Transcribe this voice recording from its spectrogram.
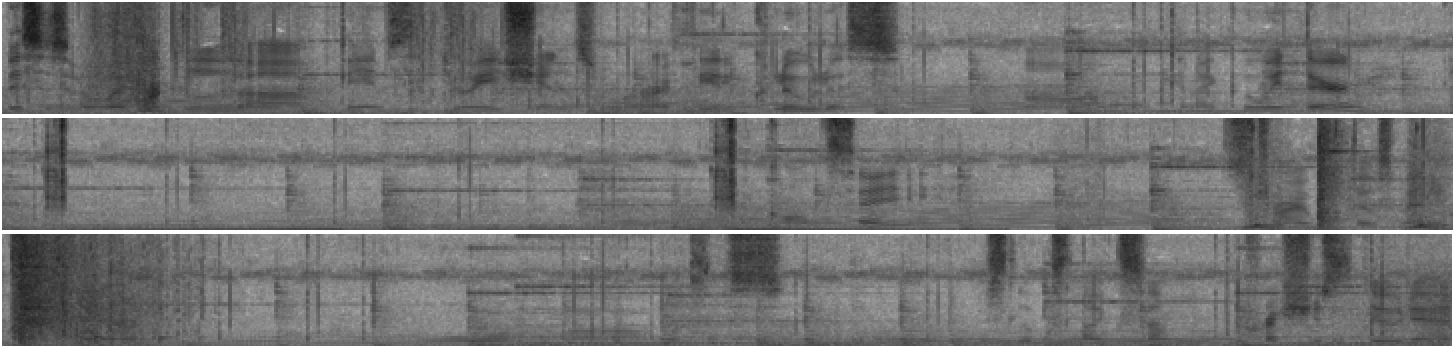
This is how I handle uh, game situations where I feel clueless. In there? I can't say. Let's try with those metal there. What's this? This looks like some precious doodad.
